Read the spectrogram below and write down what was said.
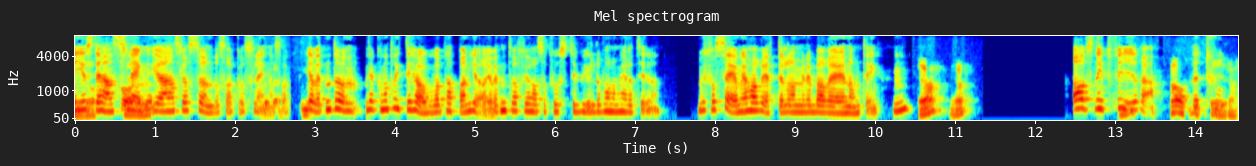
just det, han, släng, ja, han slår sönder saker och slänger saker. Jag vet inte om, jag kommer inte riktigt ihåg vad pappan gör. Jag vet inte varför jag har så positiv bild av honom hela tiden. Vi får se om jag har rätt eller om det bara är någonting. Mm? Ja, ja. Avsnitt fyra. Mm. Avsnitt The, fyra.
